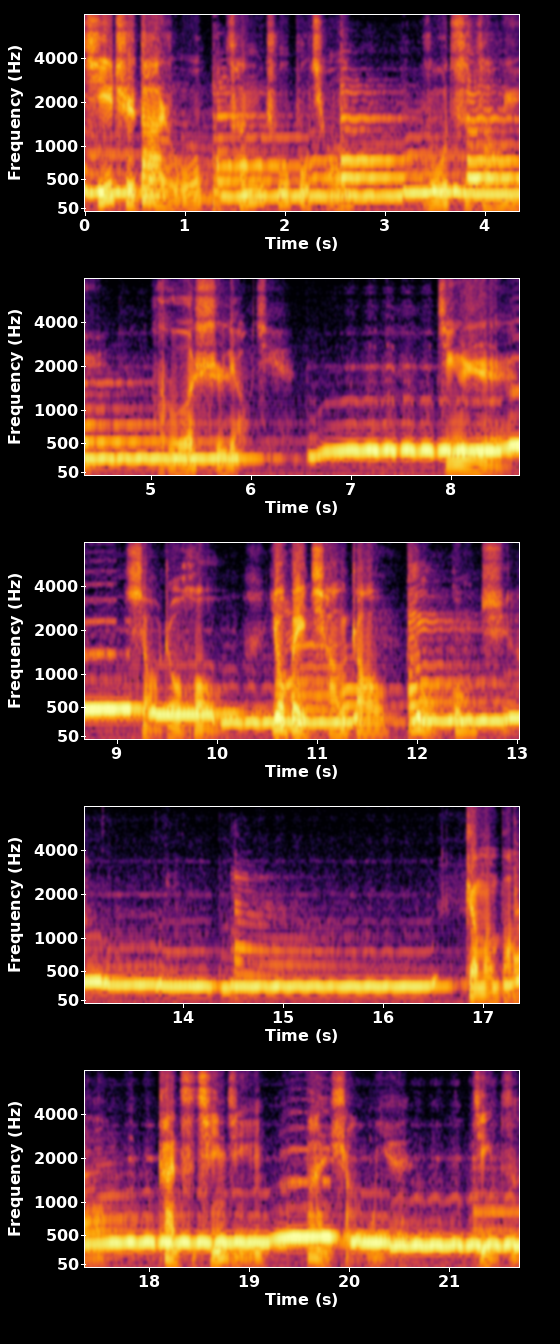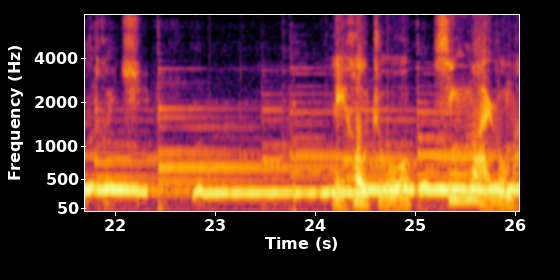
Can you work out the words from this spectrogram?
奇耻大辱层出不穷。如此遭遇，何时了结？今日，小周后又被强招入宫去了。郑文宝看此情景，半晌无言，径自退去。李后主心乱如麻，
